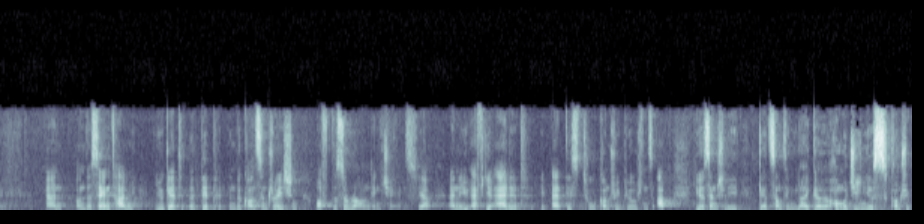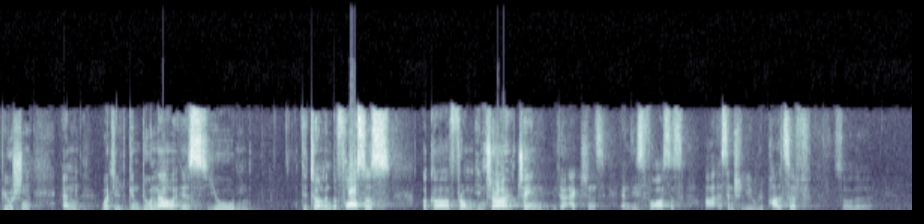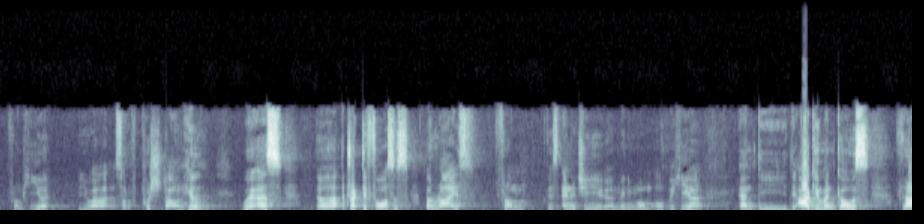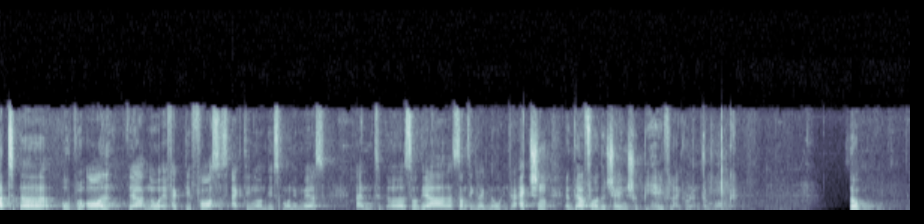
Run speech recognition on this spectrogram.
and on the same time, you get a dip in the concentration of the surrounding chains. Yeah? And you, if you add, it, add these two contributions up, you essentially get something like a homogeneous contribution. And what you can do now is you determine the forces occur from intra-chain interactions, and these forces are essentially repulsive. So the, from here, you are sort of pushed downhill, whereas uh, attractive forces arise from this energy uh, minimum over here. And the, the argument goes that uh, overall, there are no effective forces acting on these monomers, and uh, so there are something like no interaction, and therefore the chain should behave like a random walk. So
